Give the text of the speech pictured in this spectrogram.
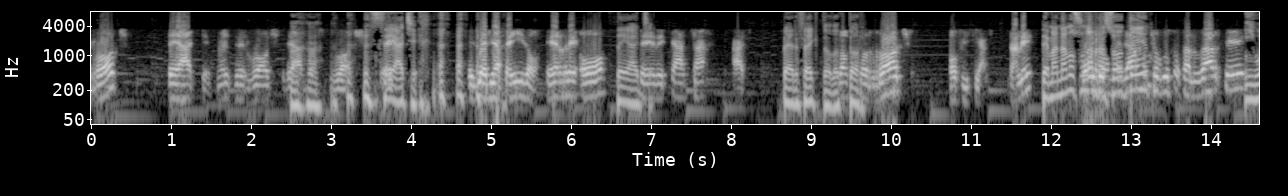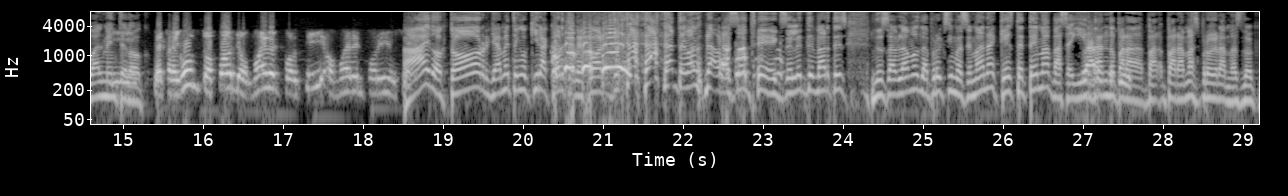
Roch CH, no es de Roch, de Ajá. Atos, Roch. es, CH. es de mi apellido, R-O, C CH. de casa, H. Perfecto, doctor. Doctor Roch Oficial. ¿Sale? Te mandamos un Pollo, abrazote. Me da mucho gusto saludarte. Igualmente, Doc. Te pregunto, Pollo, ¿mueren por ti o mueren por irse? Ay, doctor, ya me tengo que ir a corte mejor. Te mando un abrazote. Excelente martes. Nos hablamos la próxima semana, que este tema va a seguir Claro dando sí. para, para, para más programas, Doc.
